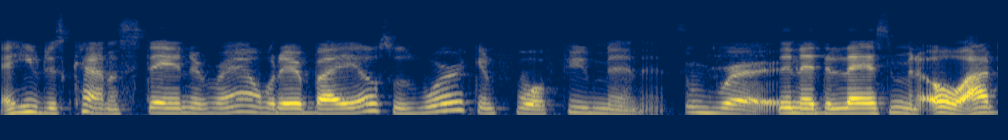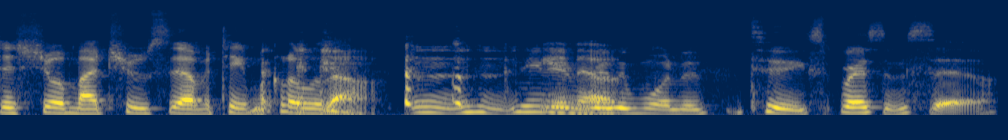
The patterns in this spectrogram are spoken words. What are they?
and he was just kind of standing around while everybody else was working for a few minutes. Right. Then at the last minute, oh, I'll just show my true self and take my clothes off. hmm He didn't know. really want to, to express himself.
